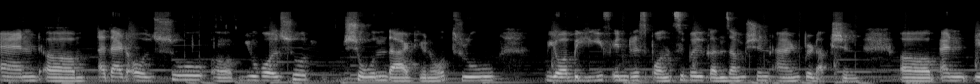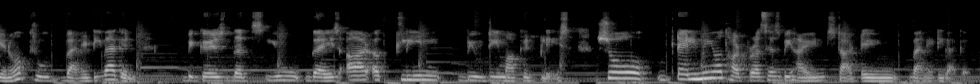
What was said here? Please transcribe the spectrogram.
and um, that also uh, you've also shown that you know through your belief in responsible consumption and production uh, and you know through vanity wagon. Because that's you guys are a clean beauty marketplace. So tell me your thought process behind starting vanity wagon.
